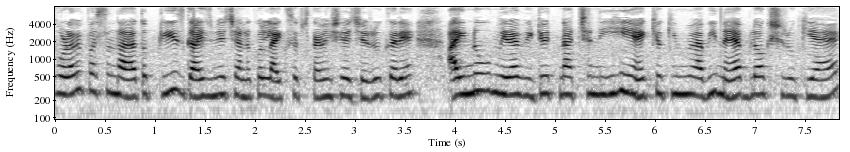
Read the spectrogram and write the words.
थोड़ा भी पसंद आया तो प्लीज़ गाइस मेरे चैनल को लाइक सब्सक्राइब एंड शेयर ज़रूर करें। आई नो मेरा वीडियो इतना अच्छा नहीं है, क्योंकि मैं अभी नया ब्लॉग शुरू किया है।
